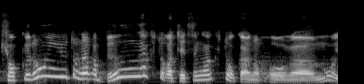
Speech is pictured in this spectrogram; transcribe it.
極論言うと、なんか文学とか哲学とかの方が、もう、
